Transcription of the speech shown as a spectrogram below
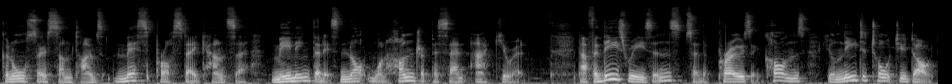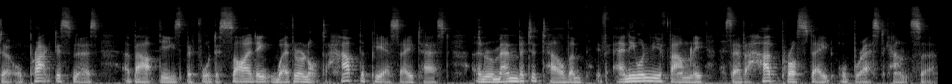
can also sometimes miss prostate cancer, meaning that it's not 100% accurate. Now, for these reasons, so the pros and cons, you'll need to talk to your doctor or practice nurse about these before deciding whether or not to have the PSA test, and remember to tell them if anyone in your family has ever had prostate or breast cancer.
